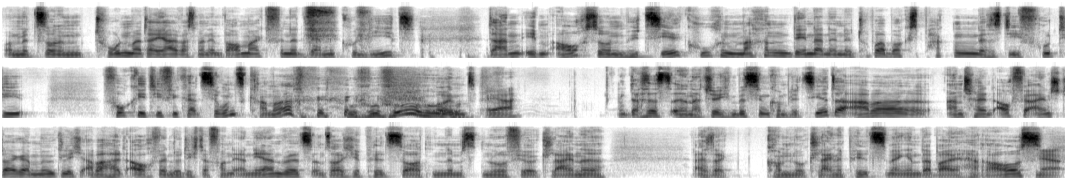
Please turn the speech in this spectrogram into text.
und mit so einem Tonmaterial, was man im Baumarkt findet, Vermiculit, dann eben auch so einen Myzelkuchen machen, den dann in eine Tupperbox packen. Das ist die Frutti Fokitifikationskammer. und ja. Das ist äh, natürlich ein bisschen komplizierter, aber anscheinend auch für Einsteiger möglich, aber halt auch, wenn du dich davon ernähren willst und solche Pilzsorten nimmst, nur für kleine, also kommen nur kleine Pilzmengen dabei heraus. Ja.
